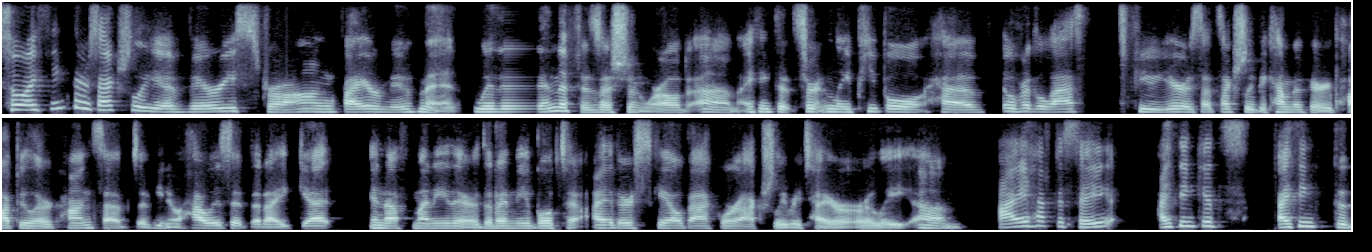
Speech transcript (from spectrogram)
So I think there's actually a very strong fire movement within the physician world. Um, I think that certainly people have over the last few years that's actually become a very popular concept of you know how is it that I get enough money there that I'm able to either scale back or actually retire early. Um, I have to say I think it's I think that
